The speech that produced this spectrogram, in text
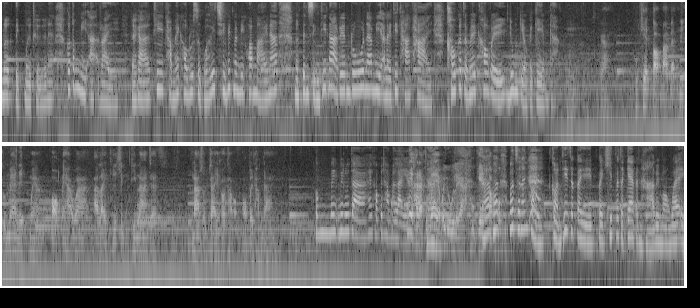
เลิกติดมือถือเนี่ยก็ต้องมีอะไรนะคะที่ทำให้เขารู้สึกว่าเฮ้ยชีวิตมันมีความหมายนะ มันเป็นสิ่งที่น่าเรียนรู้นะมีอะไรที่ท้าทายเขาก็จะไม่เข้าไปยุ่งเกี่ยวกับเกมค่ะอืมนะครูเคสตอบมาแบบนี้คุณแม่นึกไหมฮะออกไหมฮะว่าอะไรคือสิ่งที่น่าจะน่าสนใจให้เขาทำออกไปทำได้ ก็ไม่ไม่รู้จะให้เขาไปทำอะไรอะเนี่ยขนาดค่ะคุณแม่ยังไม่รู้เลยอะครูเคสครับเพราะผม เพราะฉะนั้นก่อนก่อนที่จะไปไปคิดว่าจะแก้ปัญหาไปมองว่าไอ้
